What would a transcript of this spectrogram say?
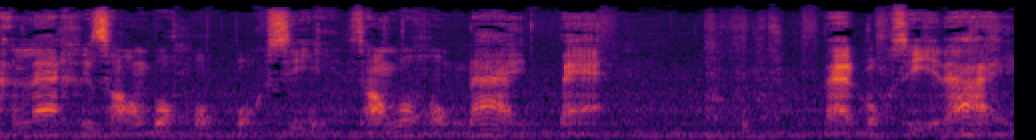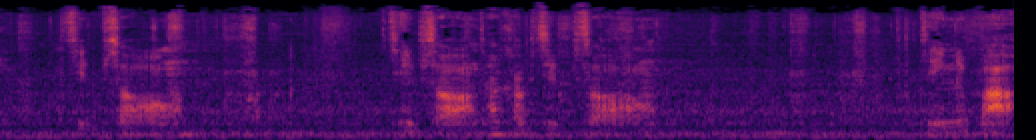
อันแรกคือ2บวก6บวก4 2บวก6ได้ 8 8บวก4ได้ 12 12 เท่ากับ 12 จริงหรือเปล่า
